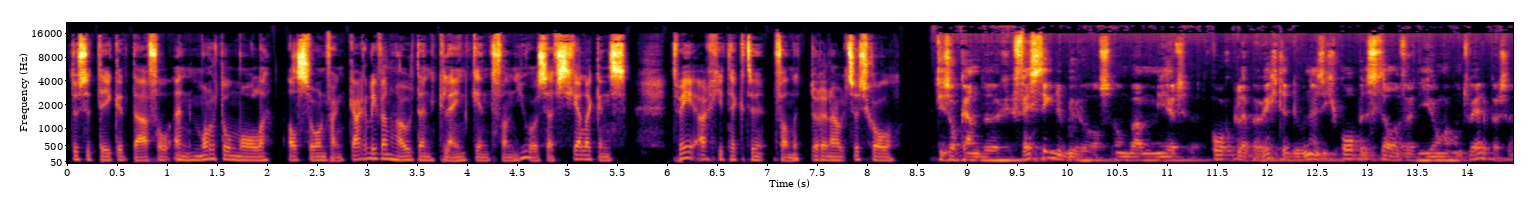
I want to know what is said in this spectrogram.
tussen tekentafel en mortelmolen als zoon van Carly van Hout en kleinkind van Jozef Schellekens, twee architecten van de Turnhoutse school. Het is ook aan de gevestigde bureaus om wat meer oogkleppen weg te doen en zich open te stellen voor die jonge ontwerpers. Hè?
